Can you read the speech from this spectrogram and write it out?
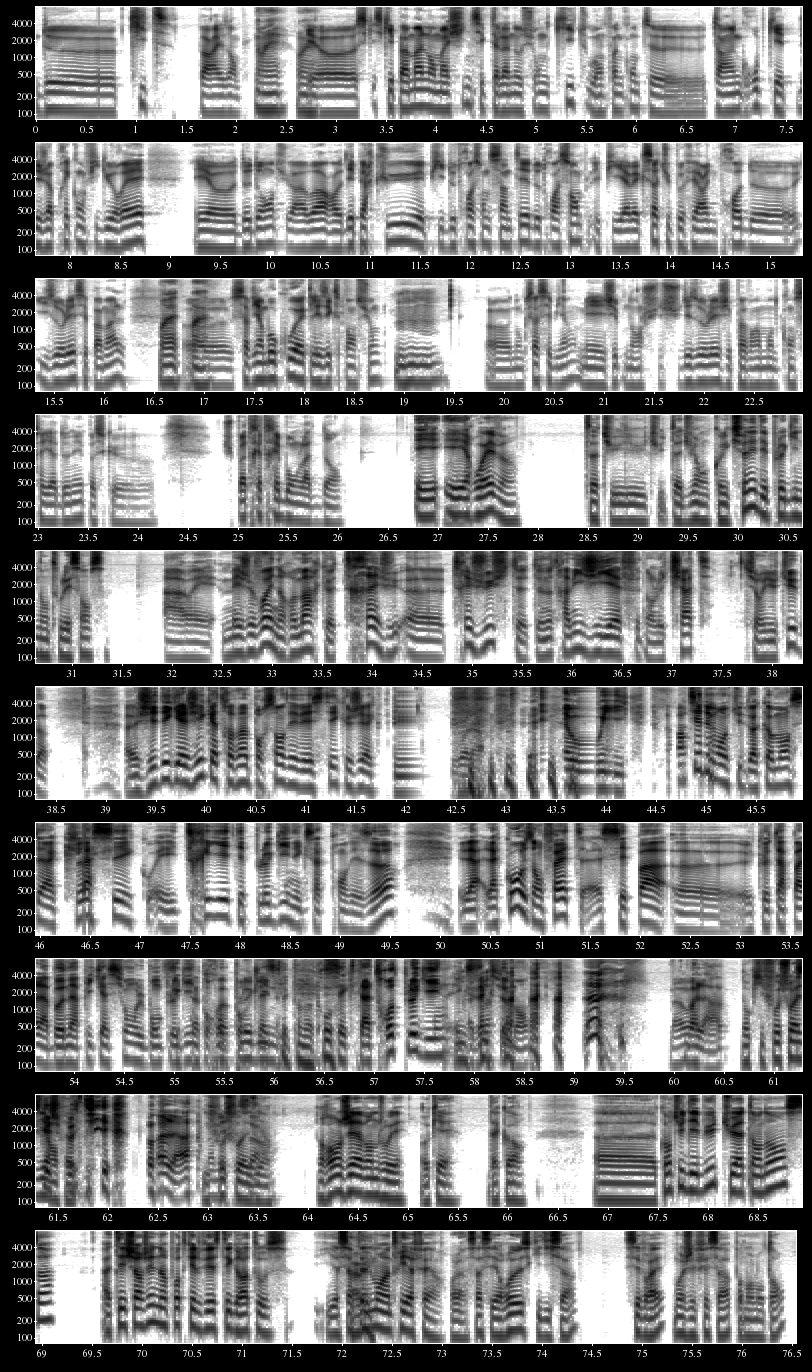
de kit, par exemple. Ouais, Et euh, ce, qui, est pas mal en machine, c'est que tu as la notion de kit où en fin de compte, tu as un groupe qui est déjà préconfiguré et euh, dedans, tu vas avoir euh, des percus et puis 2-3 sons de synthé, 2-3 samples. Et puis avec ça, tu peux faire une prod euh, isolée, c'est pas mal. ouais. Euh, Ça vient beaucoup avec les expansions. Mhm. Euh, donc ça, c'est bien. Mais non, je suis- je suis désolé, j'ai pas vraiment de conseils à donner parce que je suis pas très très bon là-dedans. Et, et Airwave toi, tu, tu as dû en collectionner des plugins dans tous les sens. Ah ouais, mais je vois une remarque très, ju- euh, très juste de notre ami JF dans le chat sur YouTube. Euh, j'ai dégagé 80% des VST que j'ai accumulés. Voilà. Eh oui. À partir du moment où tu dois commencer à classer et trier tes plugins et que ça te prend des heures, la, la cause en fait, c'est pas euh, que tu n'as pas la bonne application ou le bon plugin t'as pour, pour trop. C'est que tu as trop de plugins, exactement. Bah ouais. Voilà. Donc il faut choisir en je peux fait. dire. Voilà. Il Non, faut ça, choisir. hein. Ranger avant de jouer. Ok, d'accord. Euh, quand tu débutes, tu as tendance à télécharger n'importe quel VST gratos. Il y a certainement un tri à faire. Voilà, ça c'est Reuse qui dit ça. C'est vrai, moi j'ai fait ça pendant longtemps.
